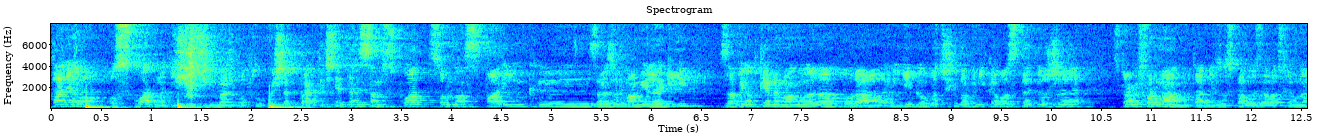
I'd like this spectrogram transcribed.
pytanie o, o skład na dzisiejszy mecz, bo tu wyszedł praktycznie ten sam skład, co na sparring y, z rezerwami Legii, za wyjątkiem Emanuela Arbora, ale jego obecność chyba wynikała z tego, że sprawy formalne tak nie zostały załatwione.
